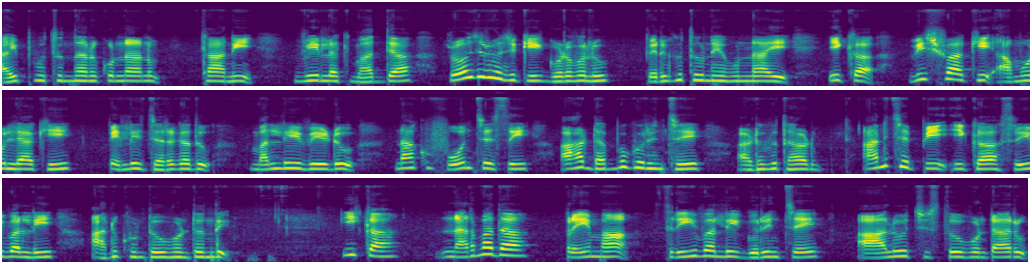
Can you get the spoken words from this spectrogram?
అయిపోతుందనుకున్నాను. కానీ వీళ్ళకి మధ్య రోజు రోజుకి గొడవలు పెరుగుతూనే ఉన్నాయి. ఇక విశ్వాకి అమూల్యకి పెళ్ళి జరగదు. మళ్ళీ వీడు నాకు ఫోన్ చేసి ఆ డబ్బు గురించే అడుగుతాడు అని చెప్పి ఇక శ్రీవల్లి అనుకుంటూ ఉంటుంది. ఇక నర్మద ప్రేమ శ్రీవల్లి గురించే ఆలోచిస్తూ ఉంటారు.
